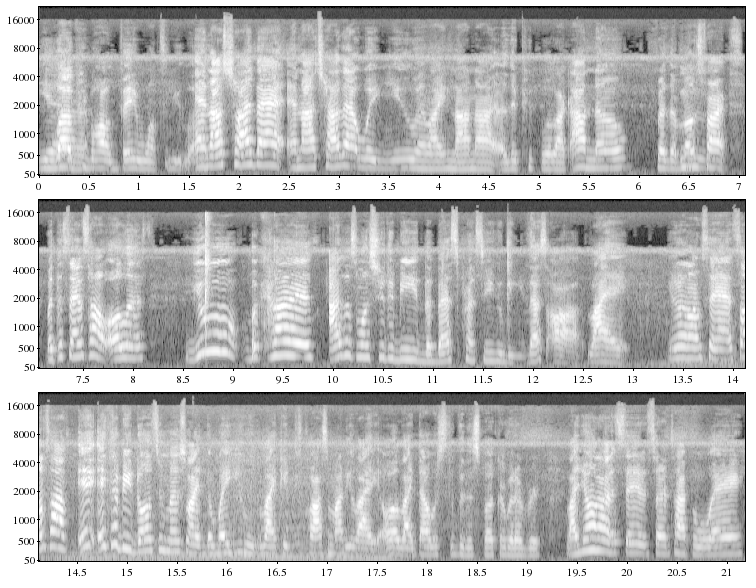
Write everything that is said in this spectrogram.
Yeah. love people how they want to be loved. And I try that, and I try that with you and like Nana, other people. Like I know for the most Mhm. part, but at the same time, Ola, you because I just want you to be the best person you can be. That's all. Like. You know what I'm saying? Sometimes it, it could be doing too much, like the way you like if you call somebody like, oh, like that was stupid as fuck or whatever. Like you don't gotta say it a certain type of way.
